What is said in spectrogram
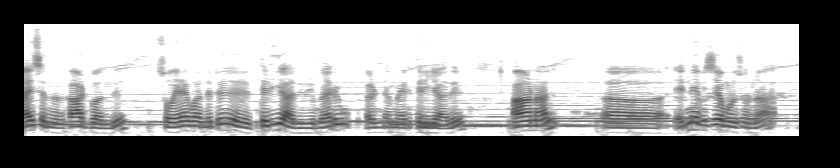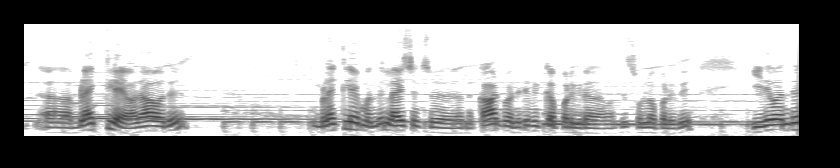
லைசன்ஸ் அந்த கார்டு வந்து ஸோ எனக்கு வந்துட்டு தெரியாது. இது வெறும் என்ற மாதிரி தெரியாது. ஆனால் என்ன விஷயம்னு சொன்னால் பிளாக்லே அதாவது பிளாக்லேம் வந்து லைசன்ஸ் அந்த கார்டு வந்துட்டு விற்கப்படுகிறதா வந்து சொல்லப்படுது. இது வந்து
